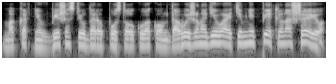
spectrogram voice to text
Маккартни в бешенстве ударил по столу кулаком. «Да вы же надеваете мне петлю на шею!»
